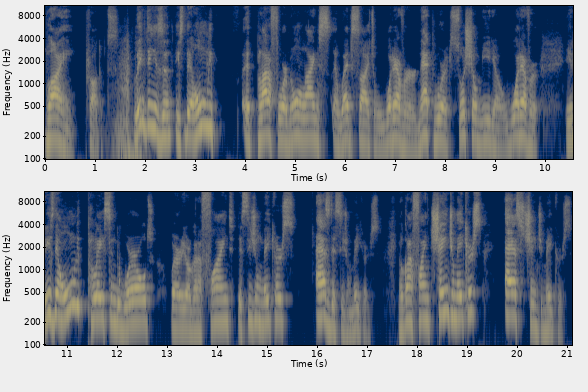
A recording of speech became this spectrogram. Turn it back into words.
buying products. LinkedIn is, a, is the only a uh, platform, online a website, or whatever, network, social media, whatever. It is the only place in the world where you're gonna find decision makers as decision makers. You're gonna find change makers as change makers.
